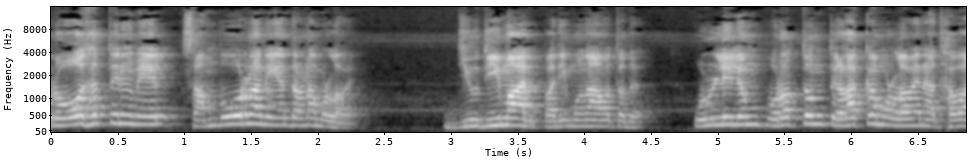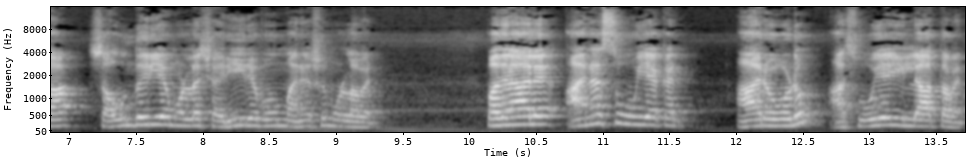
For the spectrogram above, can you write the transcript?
ക്രോധത്തിനുമേൽ സമ്പൂർണ നിയന്ത്രണമുള്ളവൻ. ദ്യുതിമാൻ പതിമൂന്നാമത്തത്. ഉള്ളിലും പുറത്തും തിളക്കമുള്ളവൻ അഥവാ സൗന്ദര്യമുള്ള ശരീരവും മനസ്സുമുള്ളവൻ. പതിനാല് അനസൂയകൻ. ആരോടും അസൂയയില്ലാത്തവൻ.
